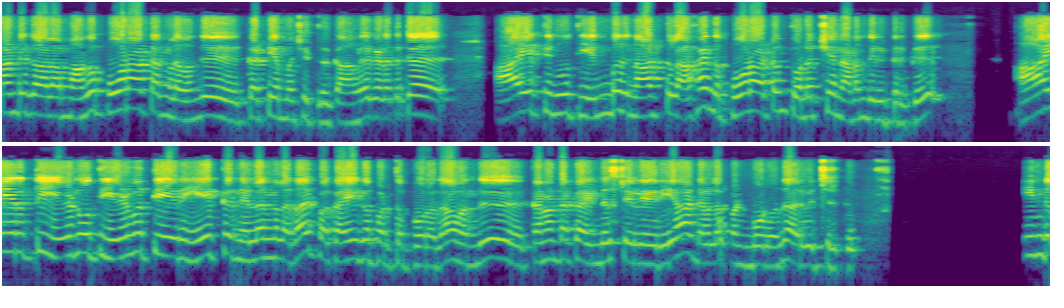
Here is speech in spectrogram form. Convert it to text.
ஆண்டு காலமாக போராட்டங்களை வந்து கட்டி அமைச்சிட்டு இருக்காங்க. கிட்டத்தட்ட ஆயிரத்தி நூத்தி எண்பது நாட்களாக இந்த போராட்டம் தொடர்ச்சியா நடந்துகிட்டு இருக்கு. ஆயிரத்தி எழுநூத்தி எழுபத்தி ஏழு ஏக்கர் நிலங்களை தான் இப்ப கையகப்படுத்த போறதா வந்து Karnataka industrial area development board வந்து அறிவிச்சிருக்கு. இந்த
